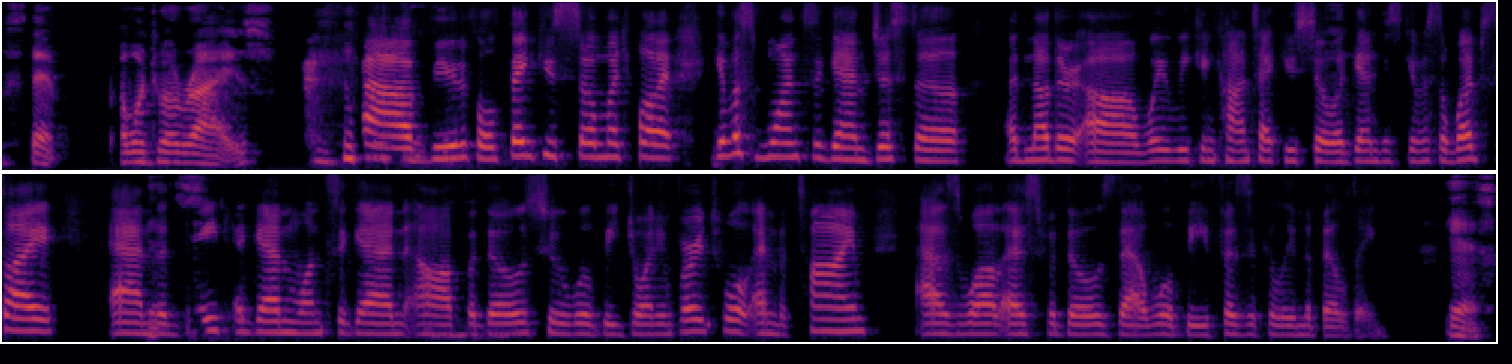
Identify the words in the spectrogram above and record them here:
step. I want to arise ah, beautiful. Thank you so much, Paulette. Give us once again just a another uh, way we can contact you. So again, just give us a website and yes. the date again, once again, uh, for those who will be joining virtual and the time, as well as for those that will be physically in the building. Yes.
